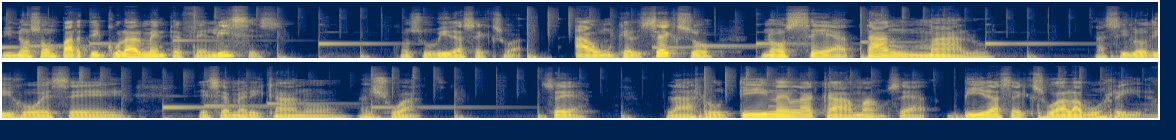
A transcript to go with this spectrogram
y no son particularmente felices con su vida sexual, aunque el sexo no sea tan malo. Así lo dijo ese, ese americano Schwartz. O sea, la rutina en la cama, o sea, vida sexual aburrida.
